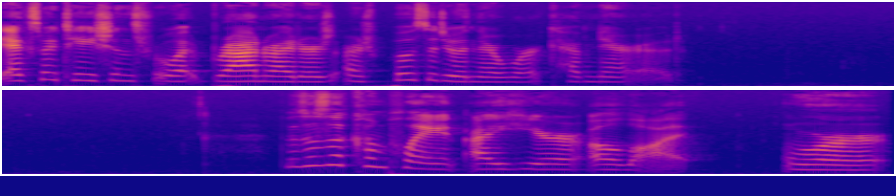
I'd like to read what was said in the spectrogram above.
the expectations for what brown writers are supposed to do in their work have narrowed. This is a complaint I hear a lot, or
